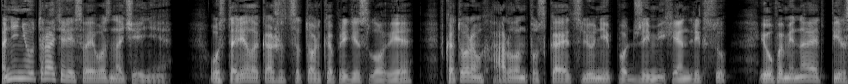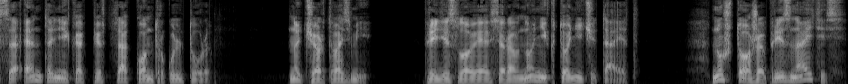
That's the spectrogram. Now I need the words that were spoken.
Они не утратили своего значения. Устарело, кажется, только предисловие, в котором Харлан пускает слюни по Джимми Хендриксу и упоминает Пирса Энтони как певца контркультуры. Но черт возьми, предисловие все равно никто не читает. Ну что же, признайтесь,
